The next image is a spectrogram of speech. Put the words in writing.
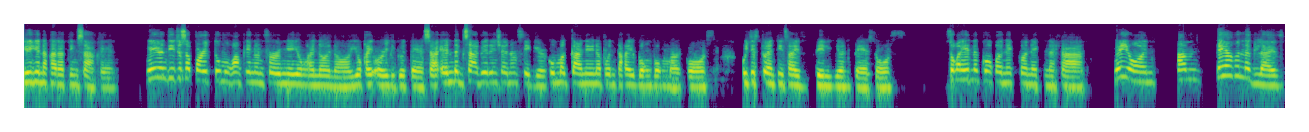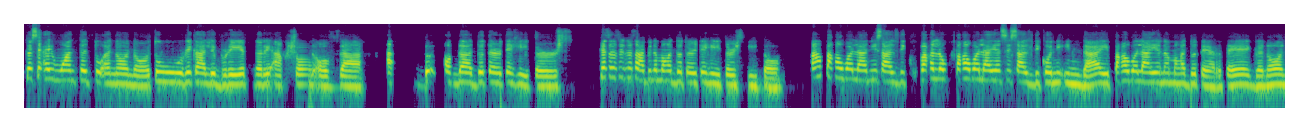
Yun yung nakarating sa akin. Ngayon dito sa part 2 mukhang kinonfirm niya yung ano no, yung kay Orly Gutesa and nagsabi rin siya ng figure kung magkano yung napunta kay Bongbong Marcos which is 25 billion pesos. So kaya nagko-connect-connect na siya. Ngayon, um kaya ako nag-live kasi I wanted to ano no, to recalibrate the reaction of the uh, of the Duterte haters. Kasi sinasabi ng mga Duterte haters dito, ah, pakawala ni Saldico, pakalaw, pakawala yan si Saldico ni Inday, pakawala yan ng mga Duterte, ganon.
